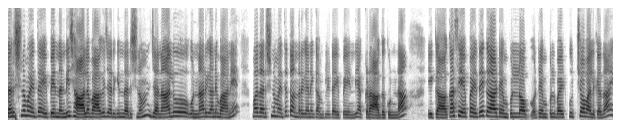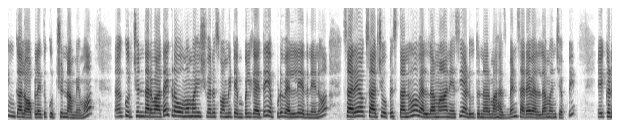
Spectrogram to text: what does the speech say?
దర్శనం అయితే అయిపోయిందండి. చాలా బాగా జరిగింది దర్శనం. జనాలు ఉన్నారు కానీ బాగానే మా దర్శనం అయితే తొందరగానే కంప్లీట్ అయిపోయింది అక్కడ ఆగకుండా. ఇక కాసేపు అయితే ఇక టెంపుల్లో టెంపుల్ బయట కూర్చోవాలి కదా. ఇంకా లోపలైతే కూర్చున్నాం మేము. కూర్చున్న తర్వాత ఇక్కడ ఉమామహేశ్వర స్వామి టెంపుల్కి అయితే ఎప్పుడు వెళ్ళలేదు నేను. సరే ఒకసారి చూపిస్తాను. వెళ్దామా అనేసి అడుగుతున్నారు మా హస్బెండ్. సరే వెళ్దామని చెప్పి ఇక్కడ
